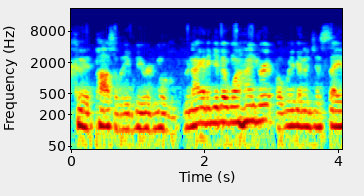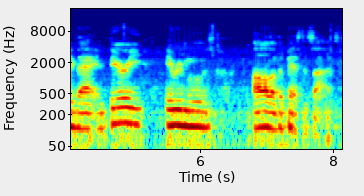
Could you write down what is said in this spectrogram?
could possibly be removed. We're not going to give it 100, but we're going to just say that in theory, it removes all of the pesticides.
